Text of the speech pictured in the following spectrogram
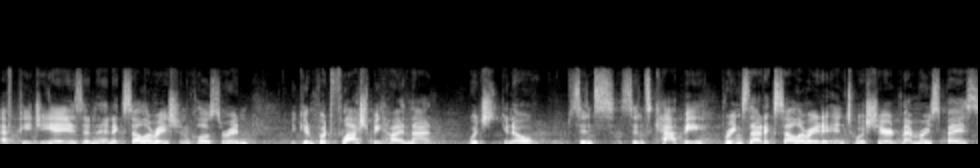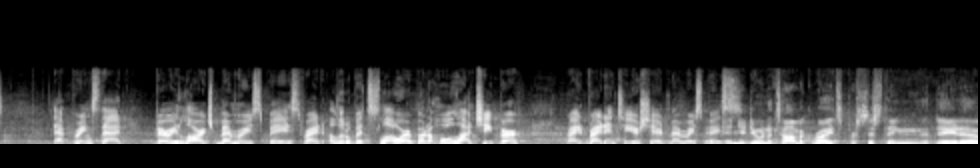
FPGAs and, and acceleration closer in, you can put flash behind that, which you know, since since CAPI brings that accelerator into a shared memory space, that brings that very large memory space, right? A little bit slower, but a whole lot cheaper, right? Right into your shared memory space. And you're doing atomic writes, persisting the data,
